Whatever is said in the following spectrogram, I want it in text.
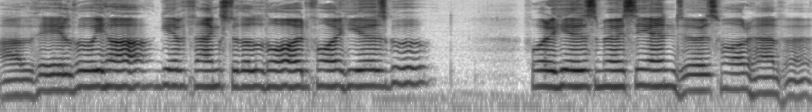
Alleluia, give thanks to the Lord, for he is good, for his mercy endures forever.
